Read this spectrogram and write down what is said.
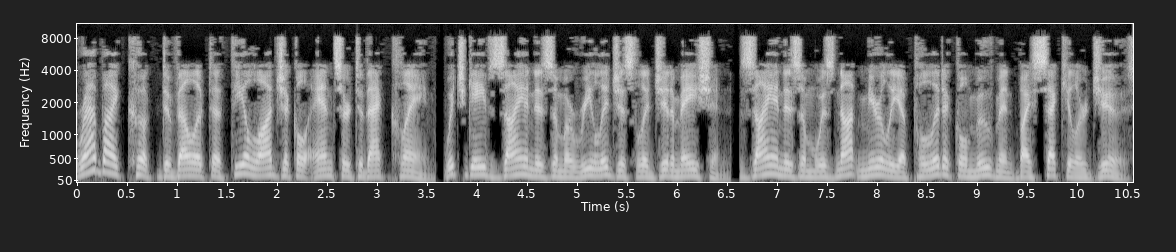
Rabbi Kook developed a theological answer to that claim, which gave Zionism a religious legitimation. Zionism was not merely a political movement by secular Jews.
